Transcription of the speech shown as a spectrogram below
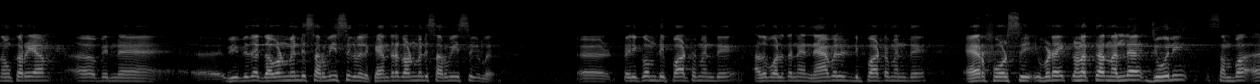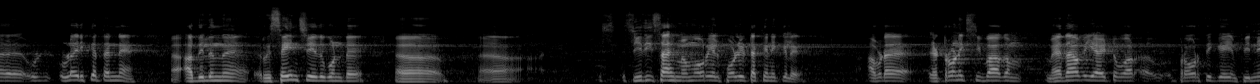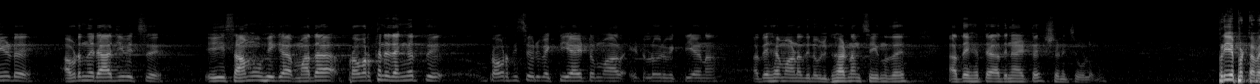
നമുക്കറിയാം പിന്നെ വിവിധ ഗവൺമെന്റ് സർവീസുകളിൽ കേന്ദ്ര ഗവൺമെന്റ് സർവീസുകൾ ടെലികോം ഡിപ്പാർട്ട്മെന്റ് അതുപോലെ തന്നെ നാവൽ ഡിപ്പാർട്ട്മെന്റ് എയർഫോഴ്സ് ഇവിടേക്കൊക്കെ നല്ല ജോലി സമ്പാ ഉള്ളരിക്കെ തന്നെ അതിൽ നിന്ന് റിസൈൻ ചെയ്തുകൊണ്ട് സീതി സാഹിബ് മെമ്മോറിയൽ പോളിടെക്നിക്കിൽ അവിടെ ഇലക്ട്രോണിക്സ് വിഭാഗം മേധാവിയായിട്ട് വർ- പ്രവർത്തിക്കുകയും പിന്നീട് അവിടുന്ന് രാജിവെച്ച് ഈ സാമൂഹിക മത പ്രവർത്തന രംഗത്ത് പ്രവർത്തിച്ച ഒരു വ്യക്തിയായിട്ട് മാറിയിട്ടുള്ള ഒരു വ്യക്തിയാണ് അദ്ദേഹമാണ് അതിന് ഉദ്ഘാടനം ചെയ്യുന്നത്. അദ്ദേഹത്തെ അതിനായിട്ട് ക്ഷണിച്ചുകൊള്ളുന്നു. പ്രിയപ്പെട്ടവർ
